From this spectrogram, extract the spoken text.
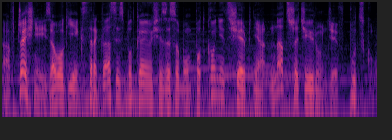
a wcześniej załogi Ekstraklasy spotkają się ze sobą pod koniec sierpnia na trzeciej rundzie w Pucku.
